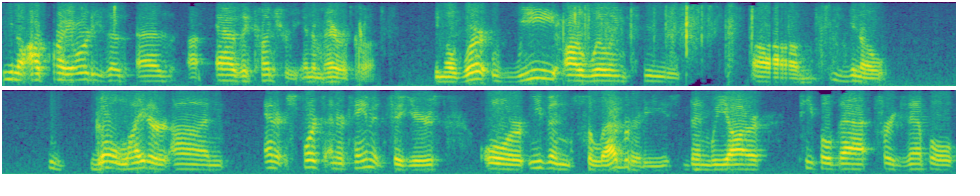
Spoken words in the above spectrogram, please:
you know our priorities as as uh, as a country in America. You know, we're we are willing to, um, you know, go lighter on enter, sports entertainment figures or even celebrities than we are people that, for example,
